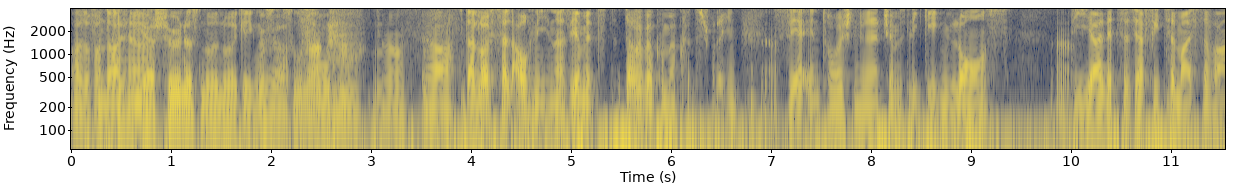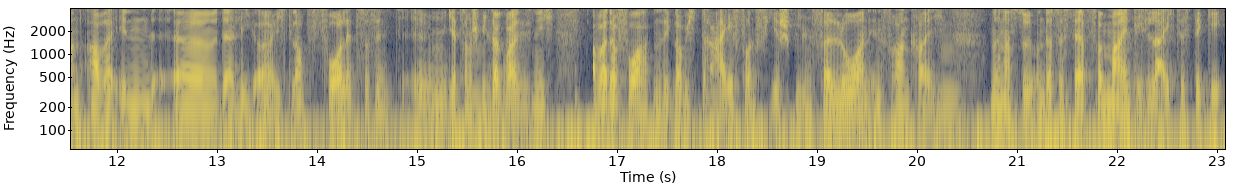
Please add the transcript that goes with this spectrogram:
Also von daher. Sevilla schönes 0-0 gegen Osasuna. Ja, ja. ja da läuft es halt auch nicht. Ne? Sie haben jetzt, darüber können wir kurz sprechen, ja. sehr enttäuschend. In der Champions League gegen Lens, ja. die ja letztes Jahr Vizemeister waren, aber in äh, der Liga, ich glaube, vorletzter sind, äh, jetzt am mhm. Spieltag weiß ich es nicht, aber davor hatten sie, glaube ich, drei von vier Spielen verloren in Frankreich. Mhm. Und dann hast du, und das ist der vermeintlich leichteste Ge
